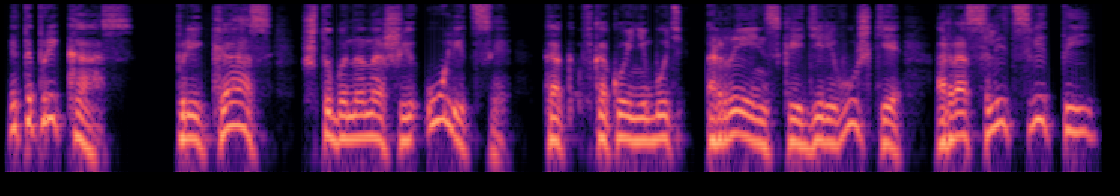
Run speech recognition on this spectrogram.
это приказ. Приказ, чтобы на нашей улице, как в какой-нибудь рейнской деревушке, росли цветы.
